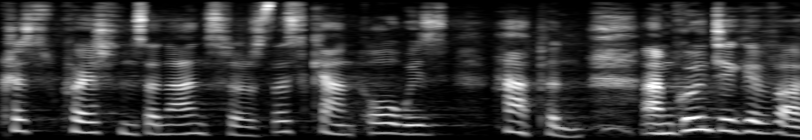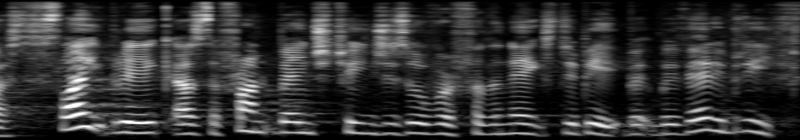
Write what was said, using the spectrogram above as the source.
crisp questions and answers. This can't always happen. I'm going to give a slight break as the front bench changes over for the next debate, but be very brief.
